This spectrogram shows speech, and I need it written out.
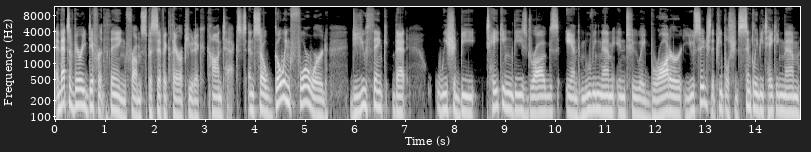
And that's a very different thing from specific therapeutic contexts. And so going forward, do you think that we should be taking these drugs and moving them into a broader usage, that people should simply be taking them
